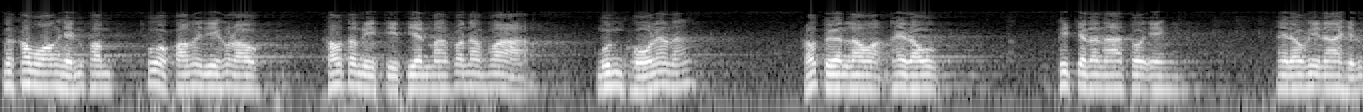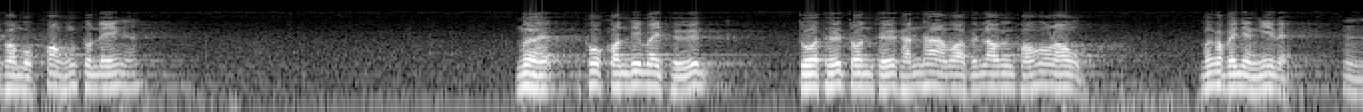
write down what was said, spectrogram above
เมื่อเขามองเห็นความพวกความไม่ดีของเรา เขาตำหนิตีเตียนมาก็นับว่าบุญโขแล้วนะ เขาเตือนเราให้เราพิจารณาตัวเอง ให้เราพิจารณาเห็นความบกพร่องของตนเองนะ เมื่อผู้คนที่ไม่ถือ ตัวถือตนถือขันธ์ห้าว่าเป็นเราเป็นของของเรา มันก็เป็นอย่างนี้แหละอืม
